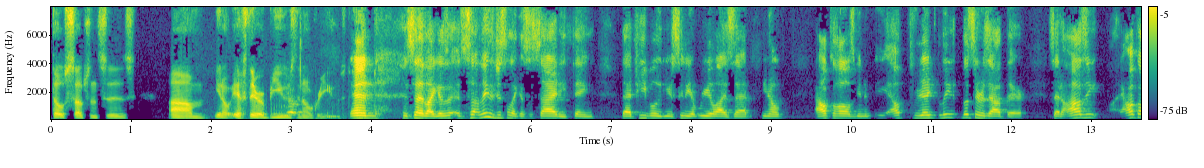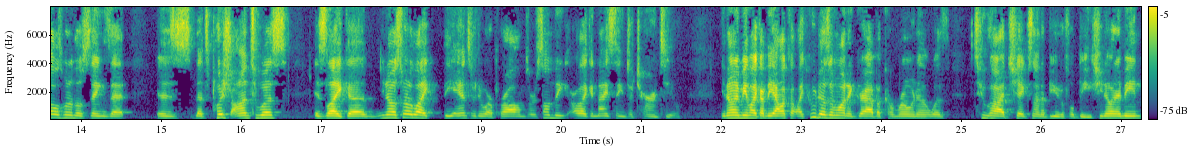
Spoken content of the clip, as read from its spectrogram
those substances um, you know, if they're abused and overused. And said like I think it's just like a society thing that people just need to realize that you know alcohol is going to be listeners out there said Ozzy alcohol is one of those things that is that's pushed onto us is like a, you know sort of like the answer to our problems or something or like a nice thing to turn to. You know what I mean? Like on the alcohol, like who doesn't want to grab a Corona with two hot chicks on a beautiful beach? You know what I mean?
